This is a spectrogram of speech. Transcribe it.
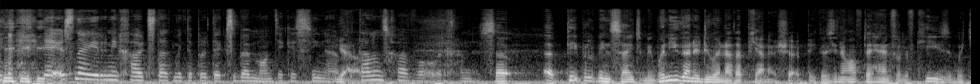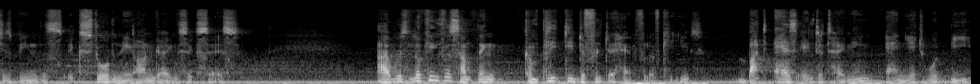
jy is nou hier in die Goudstad met 'n produksie by Monte Casino. Ja. Vertel ons gou waaroor gaan dit. So uh, people have been saying to me, when are you going to do another piano show? Because, you know, after Handful of Keys, which has been this extraordinary ongoing success, I was looking for something completely different to Handful of Keys, but as entertaining and yet would be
